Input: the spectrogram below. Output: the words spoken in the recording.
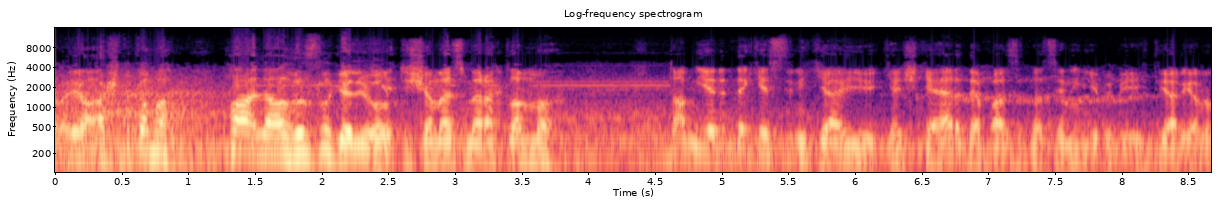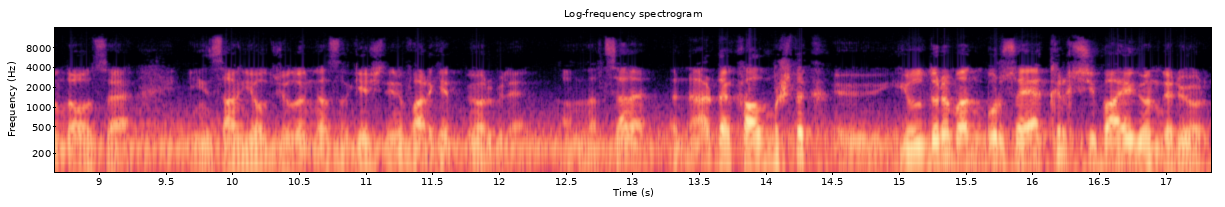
Arayı açtık ama hala hızlı geliyor. Yetişemez meraklanma. Tam yerinde kestin hikayeyi. Keşke her defasında senin gibi bir ihtiyar yanımda olsa. İnsan yolculuğun nasıl geçtiğini fark etmiyor bile. Anlatsana. Nerede kalmıştık? Ee, Yıldırım Han Bursa'ya 40 sipahi gönderiyordu.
